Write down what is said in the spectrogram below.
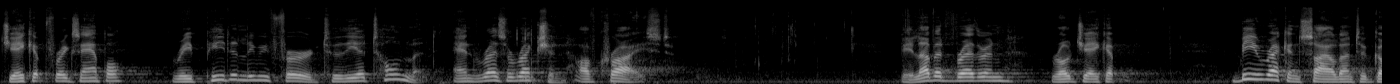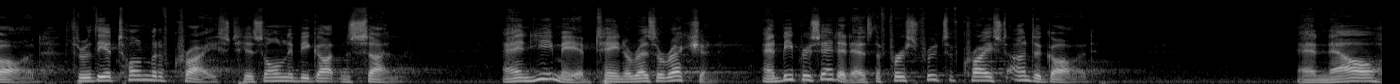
Jacob, for example, repeatedly referred to the atonement and resurrection of Christ. Beloved brethren, wrote Jacob, be reconciled unto God through the atonement of Christ, his only begotten Son, and ye may obtain a resurrection and be presented as the firstfruits of Christ unto God. And now,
